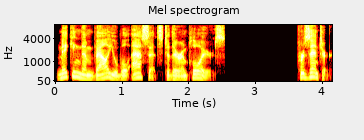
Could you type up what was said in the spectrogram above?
making them valuable assets to their employers. Presenter.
